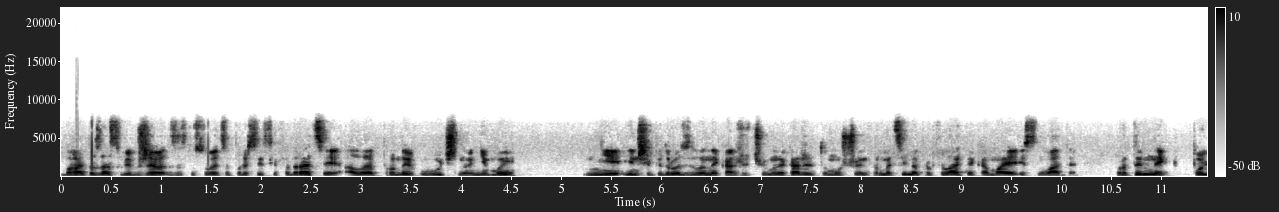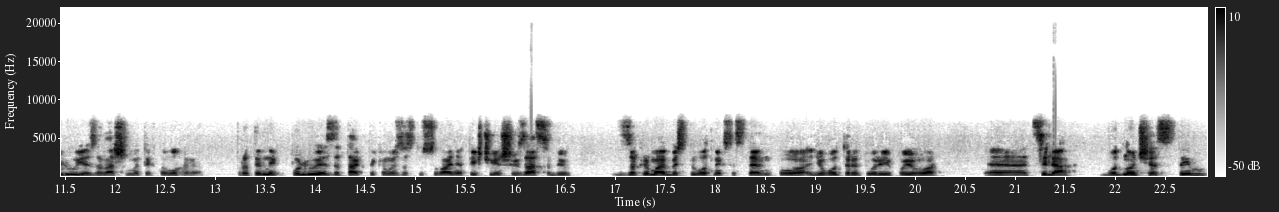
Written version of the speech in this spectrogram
багато засобів вже застосовується по Російській Федерації, але про них гучно ні ми, ні інші підрозділи не кажуть. Чому не кажуть? Тому що інформаційна профілактика має існувати. Противник полює за нашими технологіями. Противник полює за тактиками застосування тих чи інших засобів, зокрема безпілотних систем по його території, по його е, цілях. Водночас з тим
